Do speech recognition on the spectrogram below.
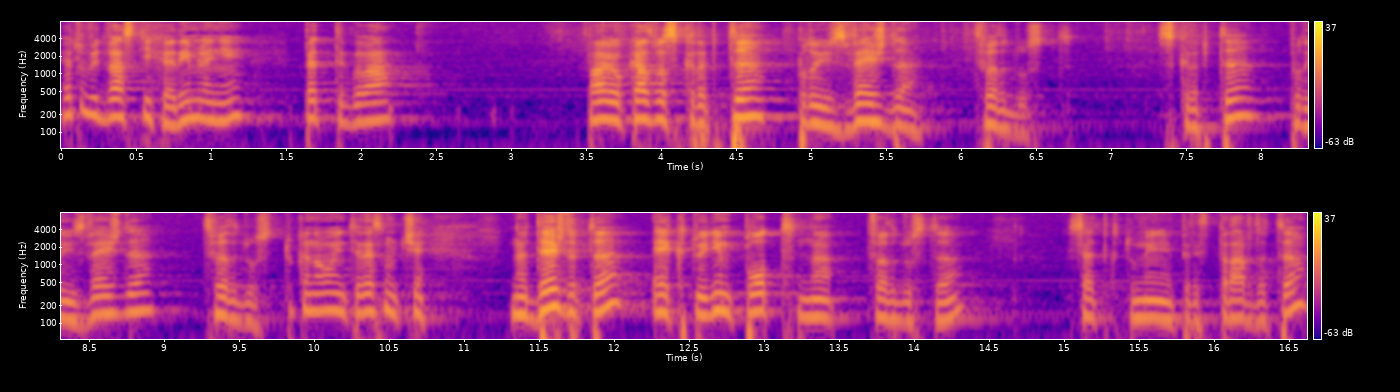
Ето ви два стиха. Римляни, 5 глава, Павел казва, скръпта произвежда твърдост. Скръпта произвежда твърдост. Тук е много интересно, че надеждата е като един плод на твърдостта, след като мине през правдата,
